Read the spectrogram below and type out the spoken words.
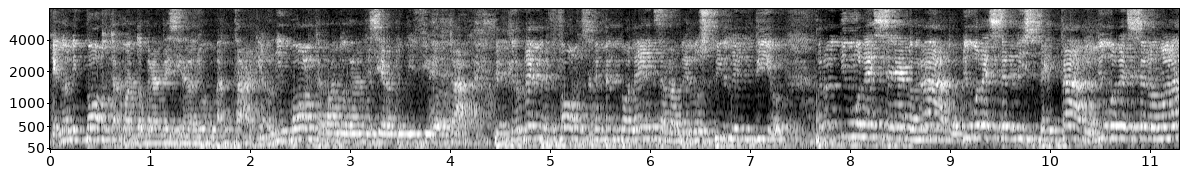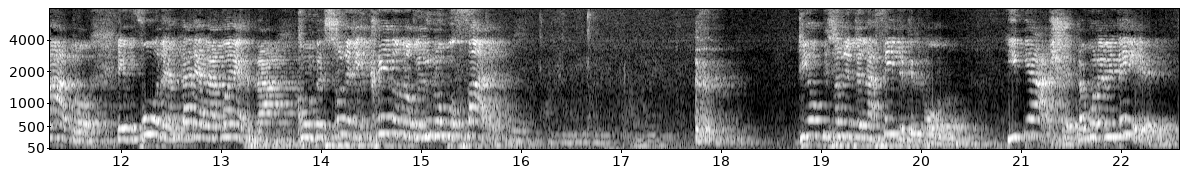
E non importa quanto grande sia la tua battaglia, non importa quanto grande sia la tua difficoltà, perché non è per forza né per potenza, ma per lo Spirito di Dio. Però Dio vuole essere adorato, Dio vuole essere rispettato, Dio vuole essere onorato e vuole andare alla guerra con persone che credono che Lui lo può fare. Dio ha bisogno della fede dell'uomo, gli piace, la vuole vedere.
